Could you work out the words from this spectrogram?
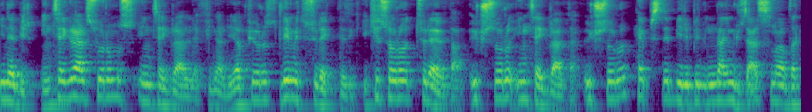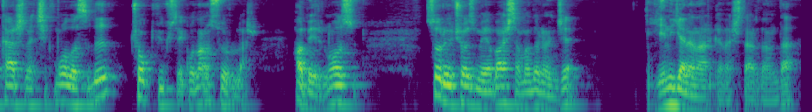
Yine bir integral sorumuz. İntegralle finali yapıyoruz. Limit sürekli dedik. 2 soru türevden 3 soru integralden 3 soru. Hepsi de birbirinden güzel sınavda karşına çıkma olasılığı çok yüksek olan sorular. Haberin olsun. Soruyu çözmeye başlamadan önce yeni gelen arkadaşlardan da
